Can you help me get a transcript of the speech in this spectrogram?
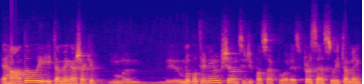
errado e, e, também achar que hum, eu não vou ter nenhuma chance de passar por esse processo e também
